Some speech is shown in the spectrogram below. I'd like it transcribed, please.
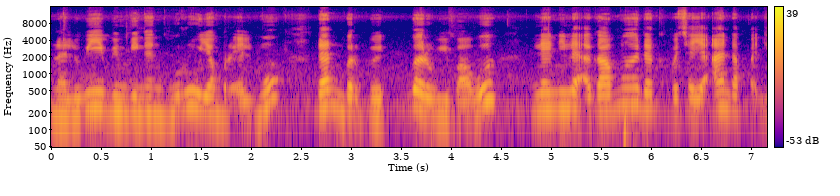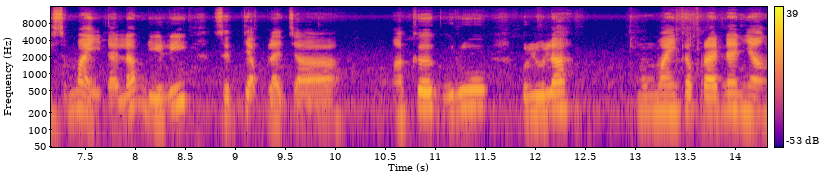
melalui bimbingan guru yang berilmu dan ber- berwibawa nilai-nilai agama dan kepercayaan dapat disemai dalam diri setiap pelajar. Maka guru perlulah memainkan peranan yang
